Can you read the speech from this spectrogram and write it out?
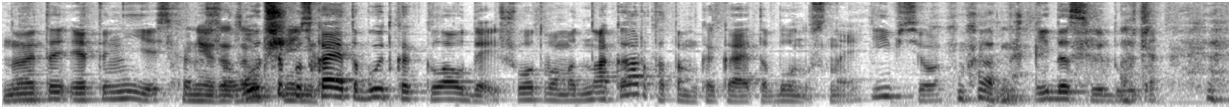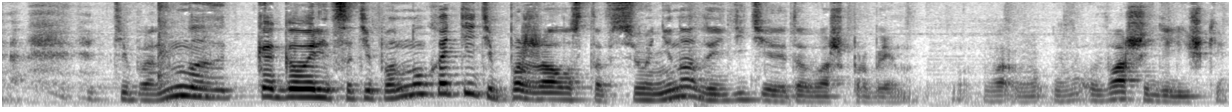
Но это, это не есть хорошо. Нет, это Лучше вообще не- пускай это будет как Cloud Age. Вот вам одна карта там какая-то бонусная, и все. И до свидания. Типа, ну, как говорится, типа, ну хотите, пожалуйста, все, не надо, идите, это ваша проблема. Ваши делишки.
